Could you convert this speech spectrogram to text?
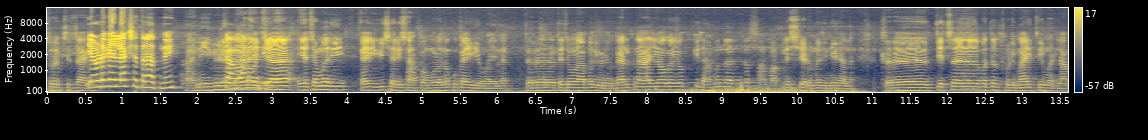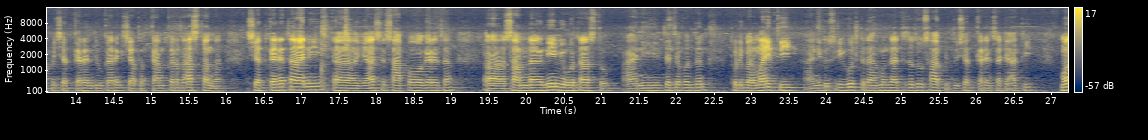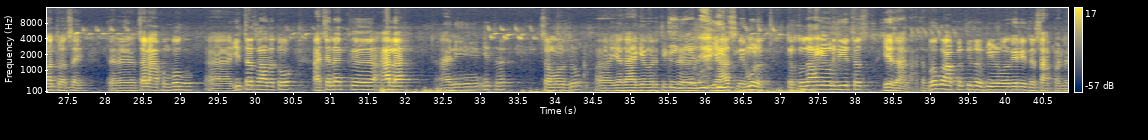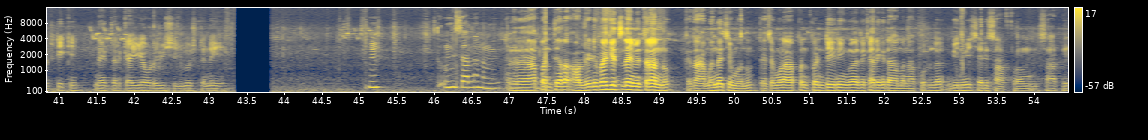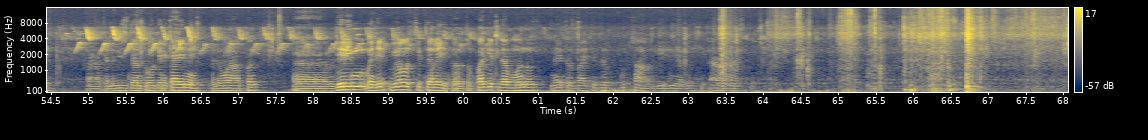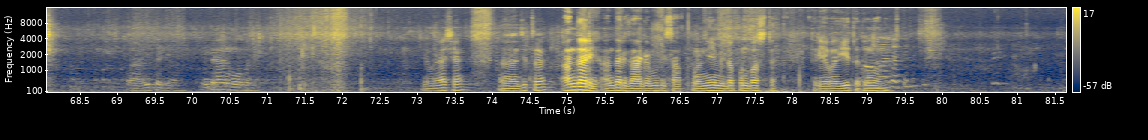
सुरक्षित जागे एवढं काही लक्षात राहत नाही आणि व्हिडिओ. काढायच्या याच्यामध्ये काही विषारी सापामुळे नको काही हे व्हायला. तर त्याच्यामुळे आपण व्हिडिओ काढला. पण आज योगा योग की धामण जातीचा साप आपल्या शेडमध्ये निघाला. तर त्याच्याबद्दल थोडी माहिती म्हटलं आपण शेतकऱ्यांना देऊ कारण की शेतात काम करत असताना शेतकऱ्याचा आणि या असे साप वगैरेचा सामना नेहमी होत असतो. आणि त्याच्याबद्दल थोडीफार माहिती आणि दुसरी गोष्ट धामण जातीचा जो साप आहे तो शेतकऱ्यांसाठी अति महत्त्वाचा आहे. तर चला आपण बघू. इथंच आता तो अचानक आला आणि इथं समोर तो या जागेवरती. हे असल्यामुळं तर तो जागेवरती इथंच हे झाला. आता बघू आपण तिथं बीळ वगैरे जर सापडलं तर ठीक आहे. नाहीतर काही एवढं विशेष गोष्ट नाही? तुम्ही चाला ना मी तर आपण त्याला ऑलरेडी बघितलं आहे मित्रांनो की आहे म्हणून. त्याच्यामुळं आपण पण डेअरिंगमध्ये कारण की धामण हा पूर्ण बिनविषारी साप साप आहे. अं, त्याला विषजंतू वगैरे काही नाही. त्याच्यामुळं आपण डेअरिंग म्हणजे व्यवस्थित त्याला हे करतो बघितल्या म्हणून. नाही तर बाकीचं खूप सावधगिरीने या गोष्टी कराव्या लागतात हा, इथं. इकडं आण मोबाईल. एवढ्या अशा जिथं अंधारी अंधारी जागेमध्ये साप नेहमी लपून बसतं तर हे बघा इथं तुम्हाला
